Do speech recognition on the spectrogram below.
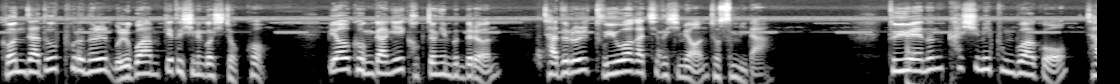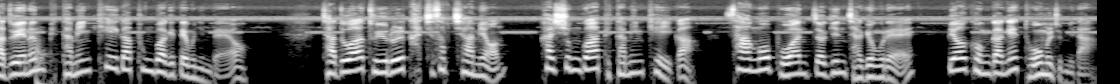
건자두 푸른을 물과 함께 드시는 것이 좋고 뼈 건강이 걱정인 분들은 자두를 두유와 같이 드시면 좋습니다. 두유에는 칼슘이 풍부하고 자두에는 비타민 K가 풍부하기 때문인데요. 자두와 두유를 같이 섭취하면 칼슘과 비타민 K가 상호 보완적인 작용을 해 뼈 건강에 도움을 줍니다.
